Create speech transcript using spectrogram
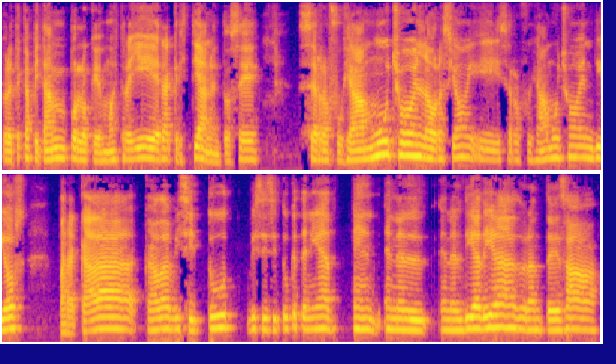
pero este capitán por lo que muestra allí era cristiano. Entonces se refugiaba mucho en la oración y se refugiaba mucho en Dios para cada, cada vicisitud, vicisitud que tenía en, en el, en el día a día durante esa,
